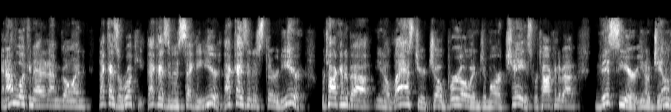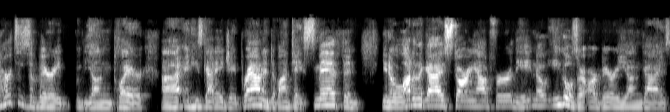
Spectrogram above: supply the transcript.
And I'm looking at it I'm going, that guy's a rookie. That guy's in his second year. That guy's in his third year. We're talking about, you know, last year, Joe Burrow and Ja'Marr Chase. We're talking about this year, you know, Jalen Hurts is a very young player, uh, and he's got AJ Brown and DeVonta Smith. And, you know, a lot of the guys starring out for the 8 0 Eagles are, are very young guys.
